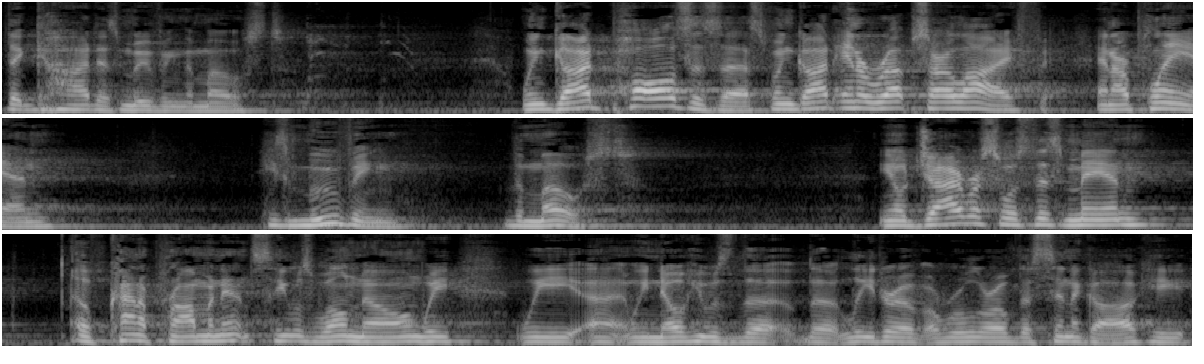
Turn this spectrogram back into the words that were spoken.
that God is moving the most. When God pauses us, when God interrupts our life and our plan, He's moving the most. You know, Jairus was this man of kind of prominence. He was well known. We, we, uh, we know he was the, the leader of a ruler of the synagogue. He,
